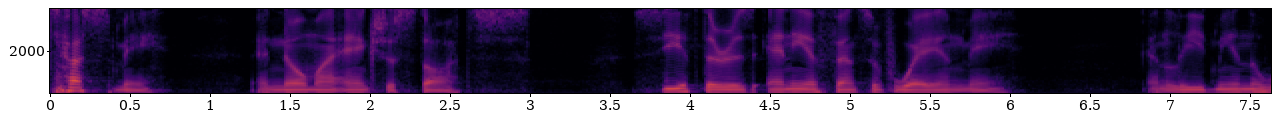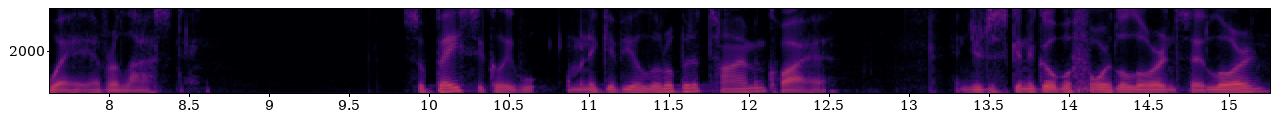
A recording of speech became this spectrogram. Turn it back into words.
Test me and know my anxious thoughts. See if there is any offensive way in me, and lead me in the way everlasting. So basically, I'm going to give you a little bit of time and quiet, and you're just going to go before the Lord and say, Lord,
